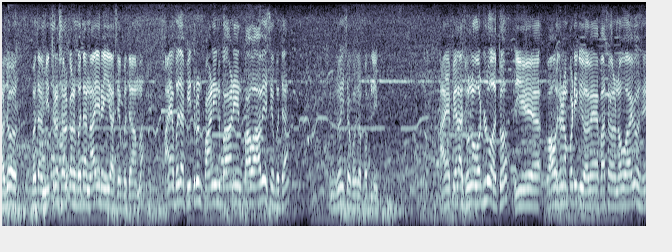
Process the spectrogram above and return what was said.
આ જો બધા મિત્ર સર્કલ બધા નાહી રહ્યા છે બધા આમાં. અહીંયા બધા પિતૃને પાણી પાણી પાવા આવે છે બધા. તમે જોઈ શકો છો પબ્લિક અહીંયા પેલા જૂનો વડલો હતો. એ વાવાઝોડા પડી ગયો. હવે પાછો નવો આવ્યો છે.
